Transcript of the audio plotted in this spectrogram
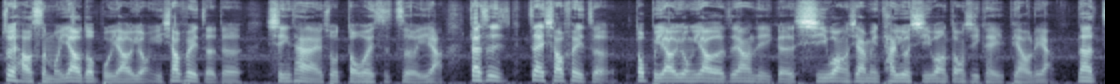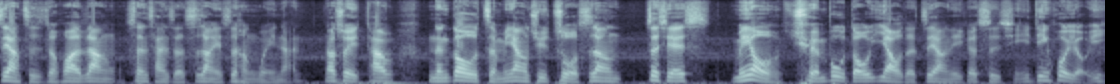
最好什么药都不要用，以消费者的心态来说，都会是这样。但是在消费者都不要用药的这样的一个希望下面，他又希望东西可以漂亮，那这样子的话，让生产者实际上也是很为难。那所以他能够怎么样去做，是让这些没有全部都要的这样的一个事情，一定会有一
